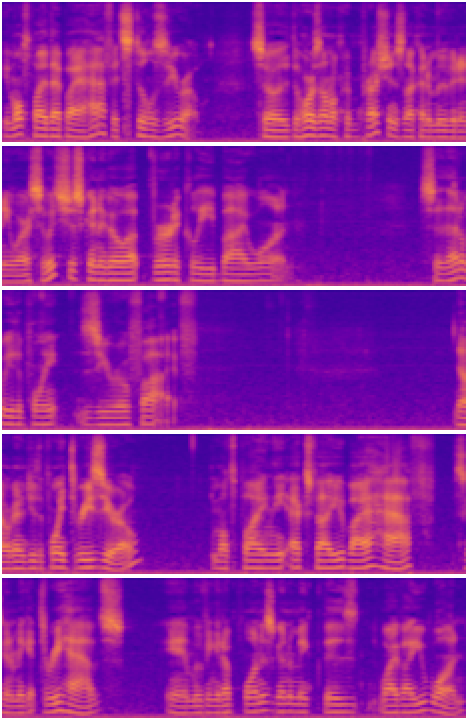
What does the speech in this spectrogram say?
You multiply that by a half, it's still 0. So the horizontal compression is not going to move it anywhere, so it's just going to go up vertically by 1. So that'll be the point 0, 0.05. Now we're going to do the point 3, 0. Multiplying the x value by a half is going to make it 3 halves, and moving it up 1 is going to make the y value 1.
